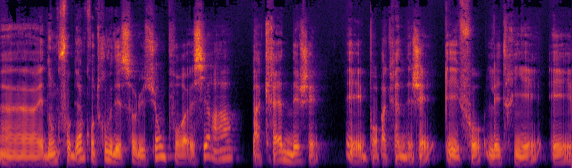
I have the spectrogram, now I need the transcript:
et donc, il faut bien qu'on trouve des solutions pour réussir à pas créer de déchets. Et pour pas créer de déchets, il faut les trier et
